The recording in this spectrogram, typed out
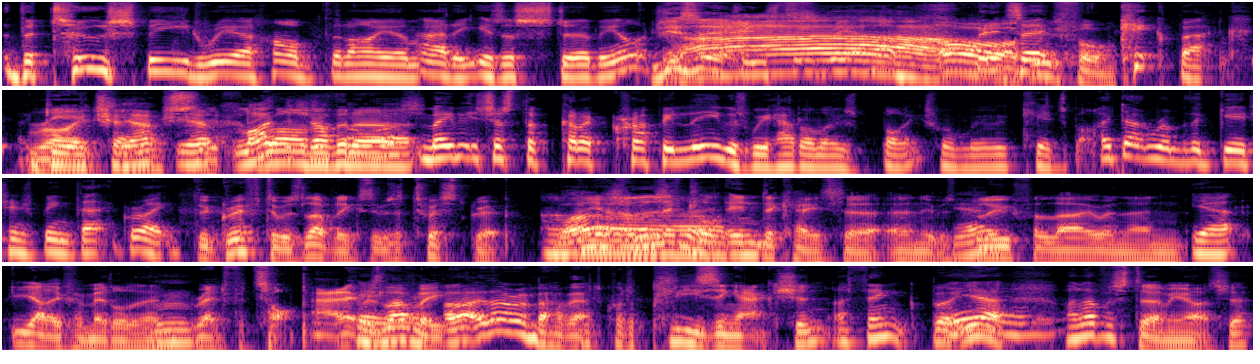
The two-speed rear hub that I am adding is a Sturmey Archer. Is it? a two-speed rear hub, ah. Oh, but it's beautiful. a kickback gear change Yeah, yeah. Like the rather chopper than a. was. Maybe it's just the kind of crappy levers we had on those bikes when we were kids. But I don't remember the gear change being that great. the grifter was lovely because it was a twist grip. Ah, wow. It had a Oh. little indicator, and it was Yeah. blue for low, and then Yeah. yellow for middle, and then mm. red for top. And it was Okay. lovely. I, I remember having that quite a pleasing action, I think. But yeah, Yeah. I love a Sturmey Archer.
